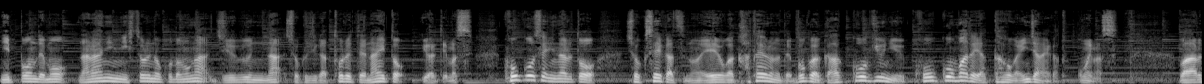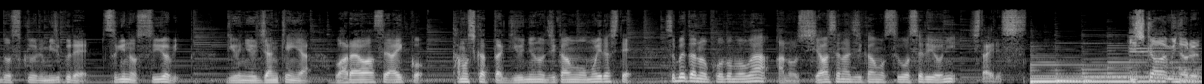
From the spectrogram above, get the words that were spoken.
日本でも7人に1人の子供が十分な食事が取れてないと言われています。高校生になると食生活の栄養が偏るので僕は学校牛乳高校までやった方がいいんじゃないかと思います。ワールドスクールミルクデー次の水曜日牛乳じゃんけんや笑わせあいっこ楽しかった牛乳の時間を思い出して全ての子供があの幸せな時間を過ごせるようにしたいです。石川稔。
